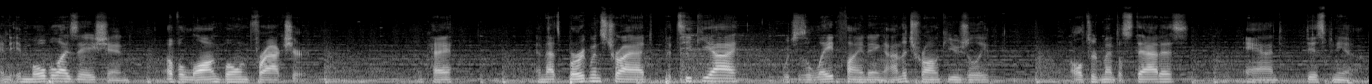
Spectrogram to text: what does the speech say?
and immobilization of a long bone fracture. Okay? And that's Bergman's triad, petechiae, which is a late finding on the trunk usually, altered mental status, and dyspnea.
